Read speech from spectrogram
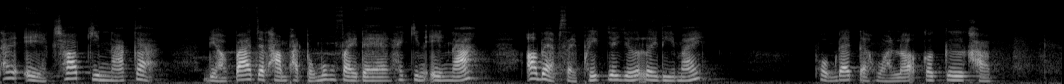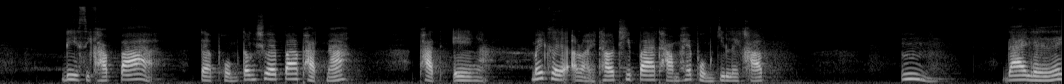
ถ้าเอกชอบกินนักอะ เดี๋ยวป้าจะทำผัดผักบุ้งไฟแดงให้กินเองนะ เอาแบบใส่พริกเยอะๆเลยดีไหม ผมได้แต่หัวเราะก็กือครับ ดีสิครับป้า แต่ผมต้องช่วยป้าผัดนะ ผัดเองอะไม่เคยอร่อยเท่าที่ป้าทำให้ผมกินเลยครับ อืม ได้เลย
